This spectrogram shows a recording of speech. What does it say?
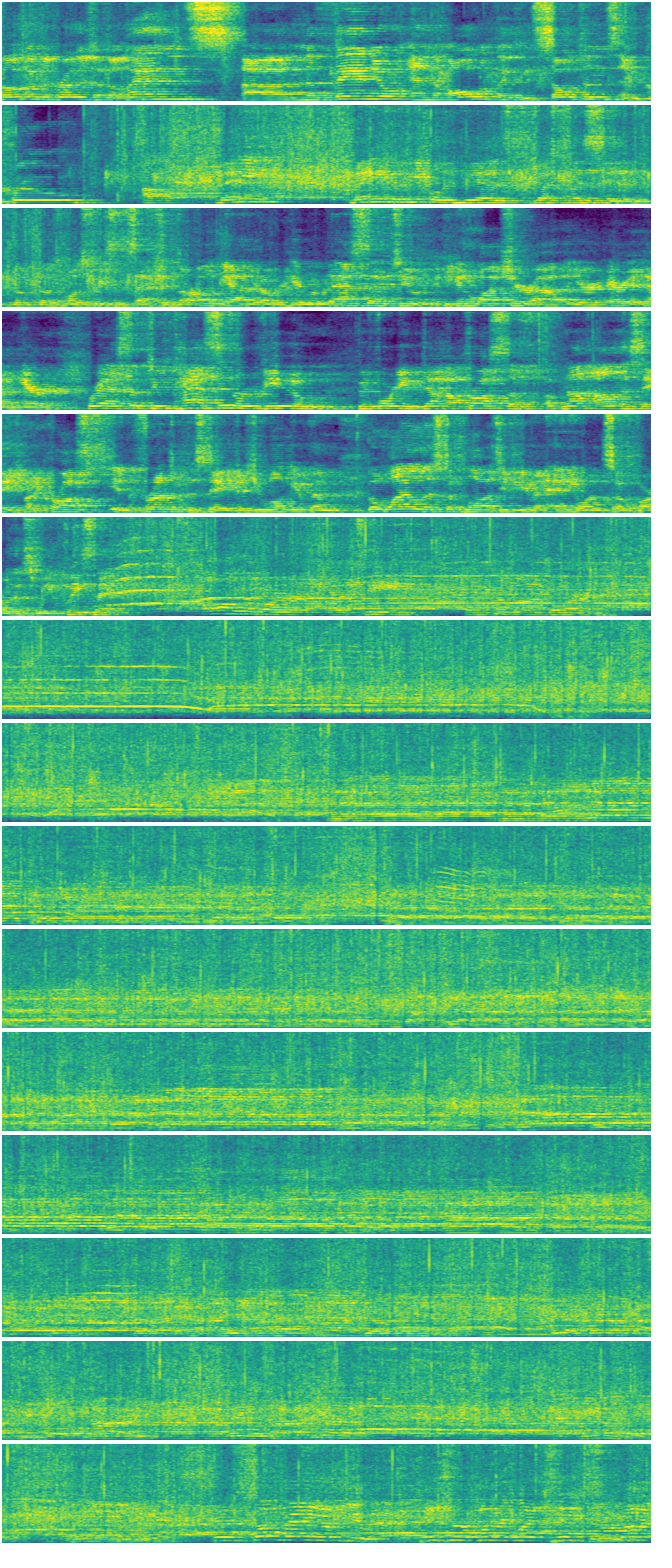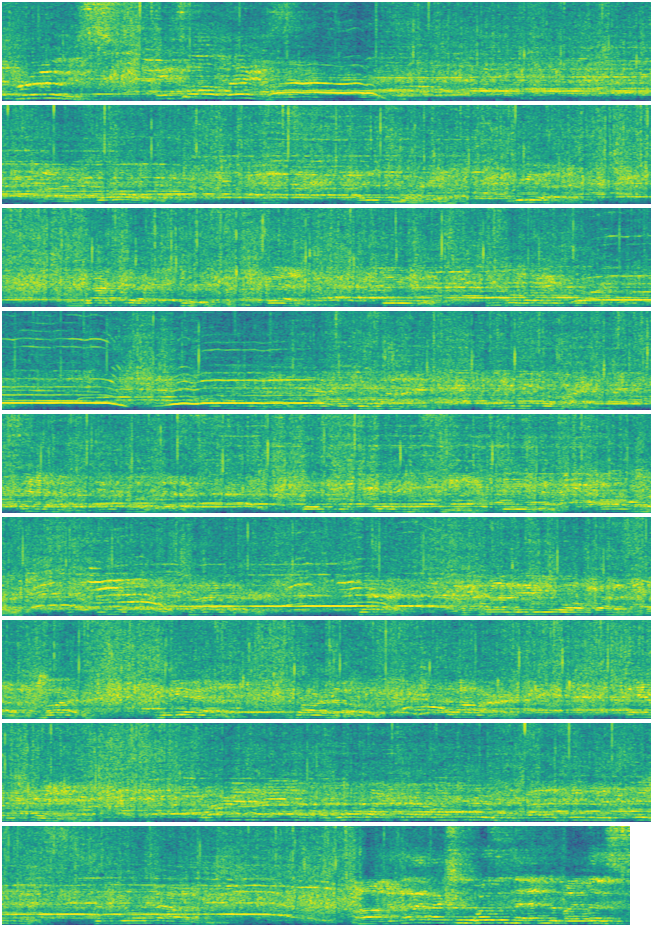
Uh, of the Brothers of the Lens. Uh, Nathaniel and all of the consultants and crew. Uh, many, many of the people that he has just listed in th those most recent sections are all gathered over here. We would ask them to, if you can watch your uh, your area down here, we're ask them to pass in review before you down across the, not on the stage, but across in front of the stage, as you all give them the wildest applause you've given anyone so far this week. Please thank all of our, our team that come on board.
